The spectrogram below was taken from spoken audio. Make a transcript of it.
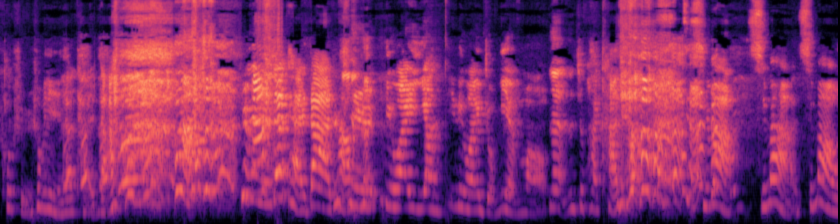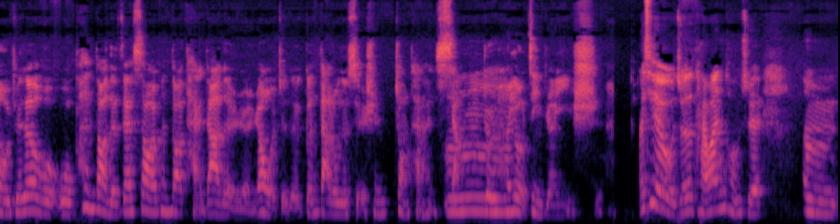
或是说不定人家台大，说不定人家台大就是另外一样另外一种面貌。那那就怕卡掉。起码，起码，起码，我觉得我我碰到的在校外碰到台大的人，让我觉得跟大陆的学生状态很像，嗯就是很有竞争意识。而且我觉得台湾同学，嗯，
